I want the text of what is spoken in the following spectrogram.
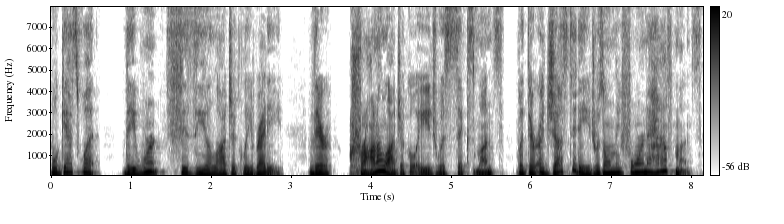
Well, guess what? They weren't physiologically ready. Their chronological age was six months, but their adjusted age was only four and a half months.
